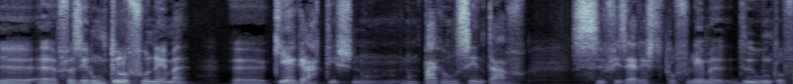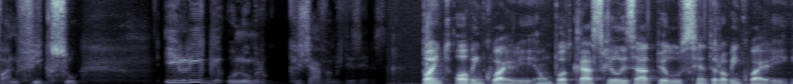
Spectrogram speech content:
eh, a fazer um telefonema eh, que é grátis, não, não paga um centavo se fizer este telefonema de um telefone fixo e ligue o número que já vamos dizer. Point of Inquiry é um podcast realizado pelo Center of Inquiry,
